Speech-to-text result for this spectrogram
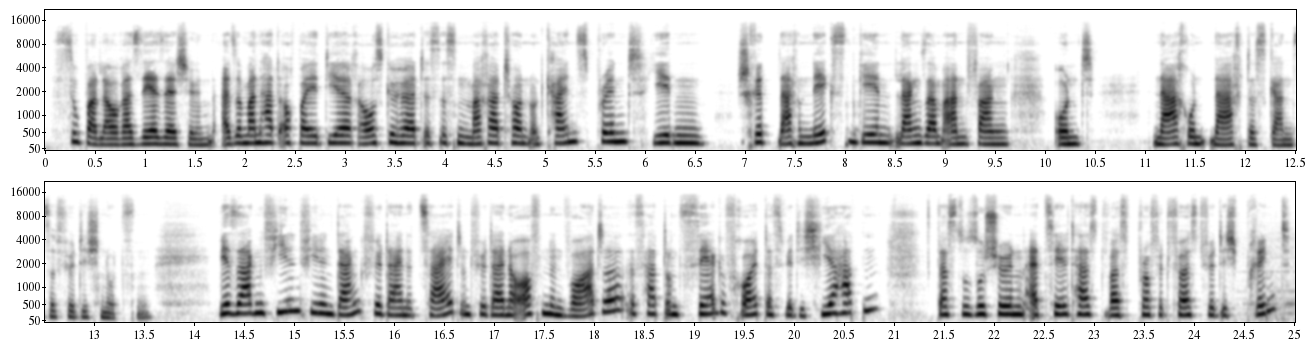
Super, Laura, sehr, sehr schön. Also man hat auch bei dir rausgehört, es ist ein Marathon und kein Sprint. Jeden Schritt nach dem nächsten gehen, langsam anfangen und nach und nach das Ganze für dich nutzen. Wir sagen vielen, vielen Dank für deine Zeit und für deine offenen Worte. Es hat uns sehr gefreut, dass wir dich hier hatten, dass du so schön erzählt hast, was Profit First für dich bringt.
